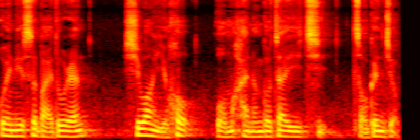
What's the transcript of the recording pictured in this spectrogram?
威尼斯摆渡人，希望以后我们还能够在一起走更久。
